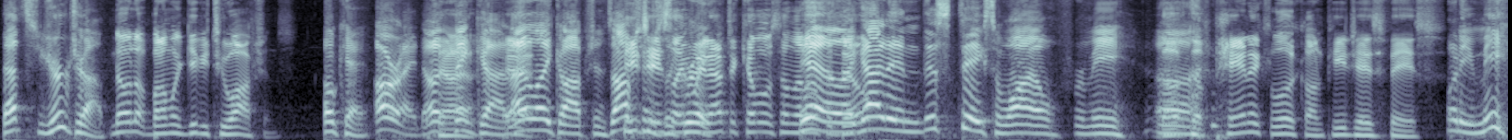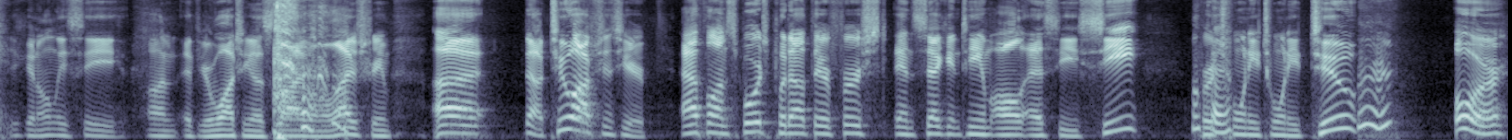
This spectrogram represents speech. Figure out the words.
That's your job. No, no, but I'm gonna give you two options. Okay. All right. Oh, Yeah, thank God. yeah. I like options. Options PJ's are like, great. wait, I have to come up with something yeah, off the like dome? I didn't. This takes a while for me. The, Uh, the panicked look on PJ's face. what do you mean? You can only see on if you're watching us live on the live stream. Uh, no, two options here. Athlon Sports put out their first and second team All SEC for Okay. 2022, or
